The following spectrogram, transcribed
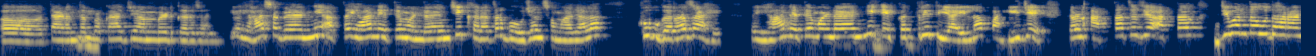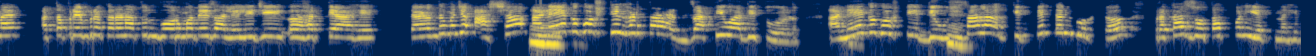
त्यानंतर. प्रकाशजी आंबेडकर झाले. किंवा ह्या सगळ्यांनी आता ह्या नेते मंडळांची खरं तर बहुजन समाजाला खूप गरज आहे. तर ह्या नेते मंडळांनी एकत्रित यायला पाहिजे. कारण आत्ताचं जे आता जिवंत उदाहरण आहे. आता प्रेम प्रकरणातून भोरमध्ये झालेली जी हत्या आहे. त्यानंतर म्हणजे अशा. अनेक गोष्टी घडतायत जातीवादीतून. अनेक गोष्टी. दिवसाला कित्येक तरी गोष्ट प्रकाश झोतात पण येत नाहीत.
